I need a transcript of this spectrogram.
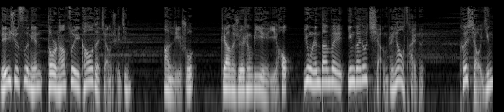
连续四年都是拿最高的奖学金。按理说，这样的学生毕业以后，用人单位应该都抢着要才对。可小英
